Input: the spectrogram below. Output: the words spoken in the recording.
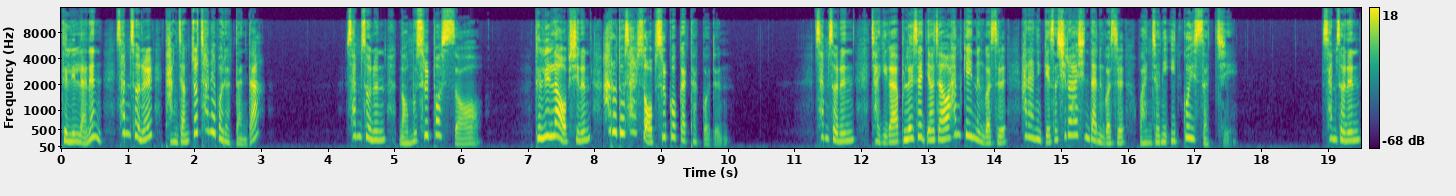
들릴라는 삼손을 당장 쫓아내버렸단다. 삼손은 너무 슬펐어. 들릴라 없이는 하루도 살 수 없을 것 같았거든. 삼손은 자기가 블레셋 여자와 함께 있는 것을 하나님께서 싫어하신다는 것을 완전히 잊고 있었지. 삼손은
